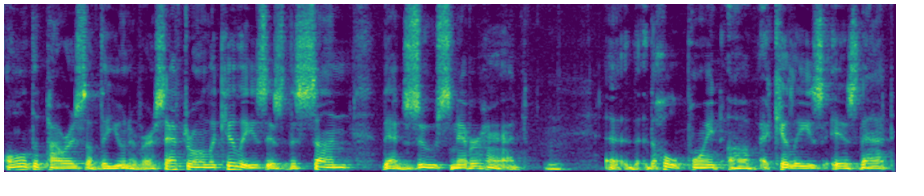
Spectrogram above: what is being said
all the powers of the universe. After all, Achilles is the son that Zeus never had. Mm. Uh, the, the, whole point of Achilles is that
